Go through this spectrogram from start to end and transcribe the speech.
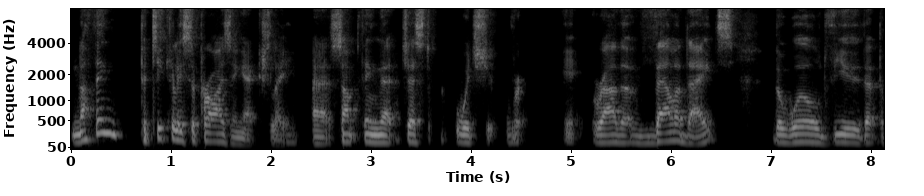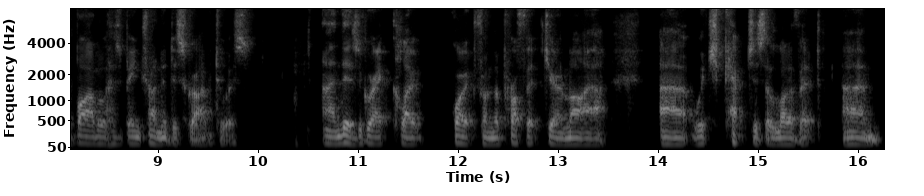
nothing particularly surprising, actually. Uh, something that just, which r- rather validates the worldview that the Bible has been trying to describe to us. And there's a great quote, quote from the prophet Jeremiah, uh, which captures a lot of it. Um,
